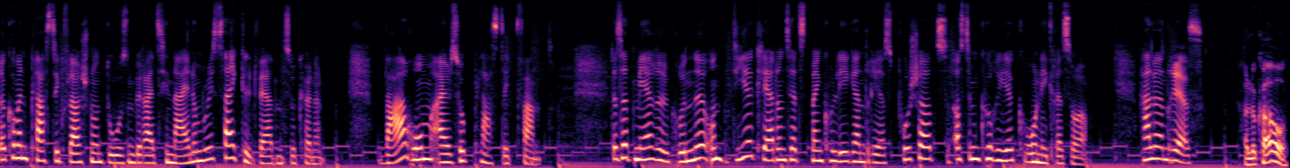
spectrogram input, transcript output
da kommen Plastikflaschen und Dosen bereits hinein, um recycelt werden zu können. Warum also Plastikpfand? Das hat mehrere Gründe und die erklärt uns jetzt mein Kollege Andreas Puschatz aus dem Kurier Chronik Ressort. Hallo Andreas. Hallo Caro.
